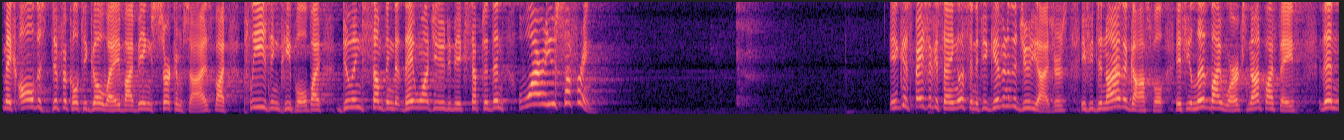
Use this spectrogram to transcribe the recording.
make all this difficulty go away by being circumcised, by pleasing people, by doing something that they want you to to be accepted, then why are you suffering? It's basically saying, listen, if you give in to the Judaizers, if you deny the gospel, if you live by works, not by faith, then,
